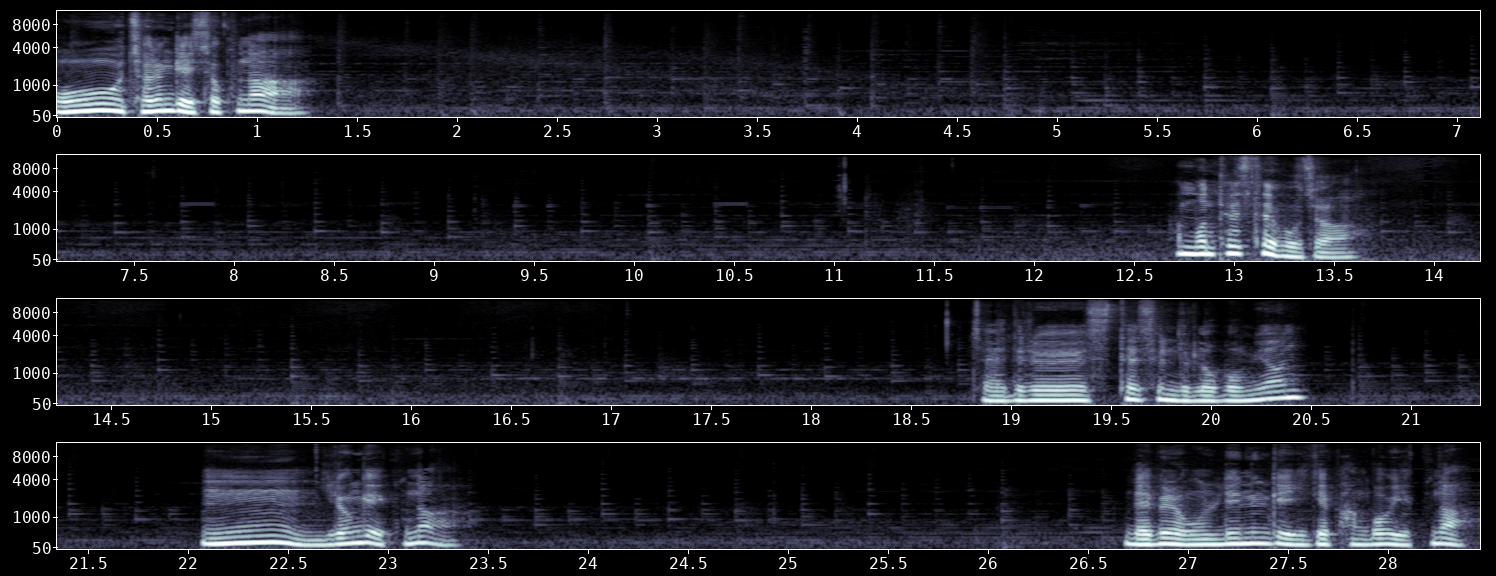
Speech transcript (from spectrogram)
오, 저런 게 있었구나. 한번 테스트 해보자. 자, 애들을 stat을 눌러보면 음, 이런 게 있구나. 레벨 올리는 게 이게 방법이 있구나.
